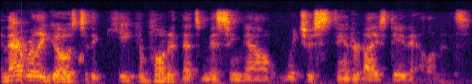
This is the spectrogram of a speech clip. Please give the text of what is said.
And that really goes to the key component that's missing now, which is standardized data elements.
